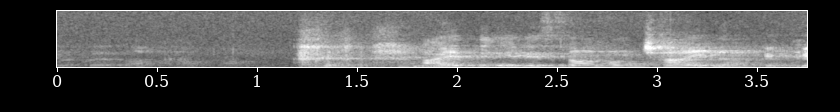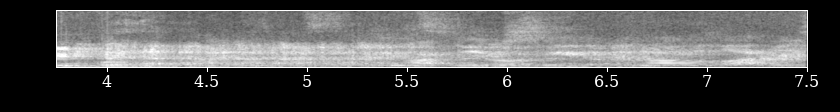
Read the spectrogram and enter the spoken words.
for good luck come from? I think it is come from China. Uh, you know, see the, them in all the lottery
